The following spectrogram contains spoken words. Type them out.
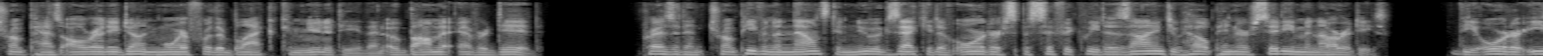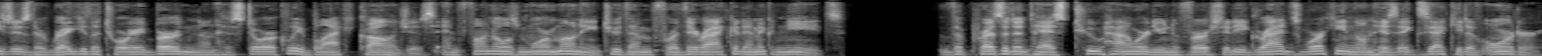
Trump has already done more for the black community than Obama ever did. President Trump even announced a new executive order specifically designed to help inner-city minorities. The order eases the regulatory burden on historically black colleges and funnels more money to them for their academic needs. The president has two Howard University grads working on his executive order,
